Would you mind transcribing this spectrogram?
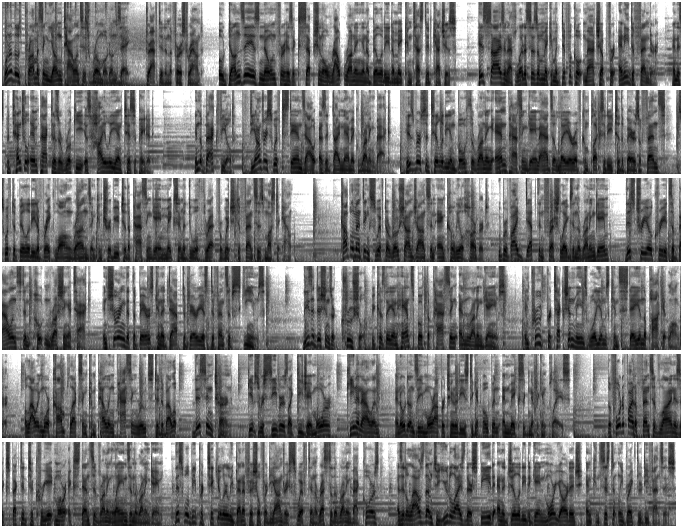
One of those promising young talents is Rome Odunze, drafted in the first round. Odunze is known for his exceptional route running and ability to make contested catches. His size and athleticism make him a difficult matchup for any defender, and his potential impact as a rookie is highly anticipated. In the backfield, D'Andre Swift stands out as a dynamic running back. His versatility in both the running and passing game adds a layer of complexity to the Bears' offense. Swift's ability to break long runs and contribute to the passing game makes him a dual threat for which defenses must account. Complementing Swift are Roschon Johnson and Khalil Herbert, who provide depth and fresh legs in the running game. This trio creates a balanced and potent rushing attack, ensuring that the Bears can adapt to various defensive schemes. These additions are crucial because they enhance both the passing and running games. Improved protection means Williams can stay in the pocket longer, allowing more complex and compelling passing routes to develop. This, in turn, gives receivers like DJ Moore, Keenan Allen, and Odunze more opportunities to get open and make significant plays. The fortified offensive line is expected to create more extensive running lanes in the running game. This will be particularly beneficial for D'Andre Swift and the rest of the running back cores as it allows them to utilize their speed and agility to gain more yardage and consistently break through defenses.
